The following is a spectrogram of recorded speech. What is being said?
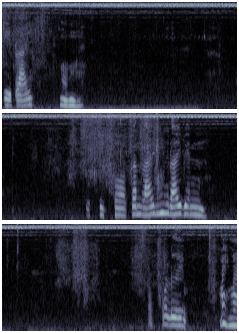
เกตหลายอืมติดต่อกันหลายมือหลายเวนเขาก็เลยไม่มา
